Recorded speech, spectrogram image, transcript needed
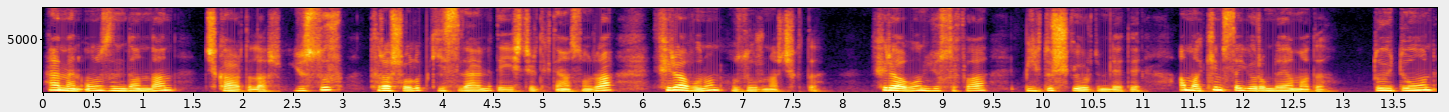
Hemen onu zindandan çıkardılar. Yusuf tıraş olup giysilerini değiştirdikten sonra Firavun'un huzuruna çıktı. Firavun Yusuf'a bir düş gördüm dedi ama kimse yorumlayamadı. Duyduğun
